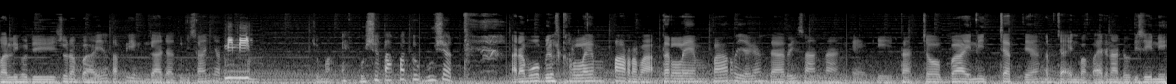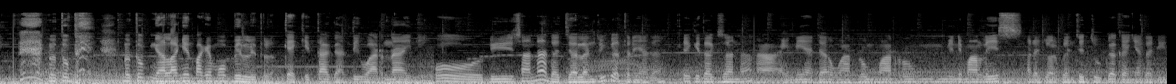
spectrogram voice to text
baliho di Surabaya tapi nggak ada tulisannya Mimi cuma eh buset apa tuh? Buset. Ada mobil terlempar pak. Terlempar ya kan dari sana. Oke kita coba ini cat ya. Ngerjain bapak Hernando di sini. Nutup nutup ngalangin pakai mobil itu loh. Oke kita ganti warna ini. Oh di sana ada jalan juga ternyata. Oke kita ke sana. Nah ini ada warung-warung minimalis. Ada jual bensin juga kayaknya tadi.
